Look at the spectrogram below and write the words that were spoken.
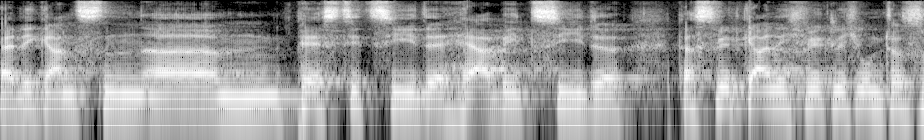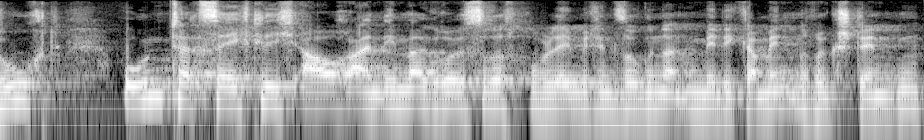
ja, die ganzen ähm, Pestizide, Herbizide, das wird gar nicht wirklich untersucht und tatsächlich auch ein immer größeres Problem mit den sogenannten Medikamentenrückständen.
